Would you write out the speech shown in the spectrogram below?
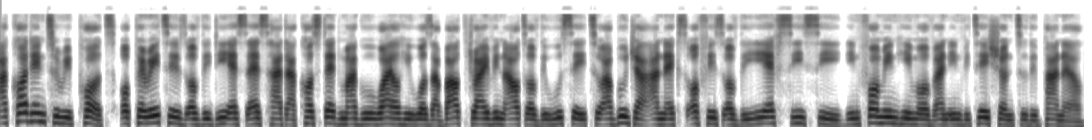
According to reports, operatives of the DSS had accosted Magu while he was about driving out of the Wuse to Abuja Annex office of the EFCC, informing him of an invitation to the panel.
